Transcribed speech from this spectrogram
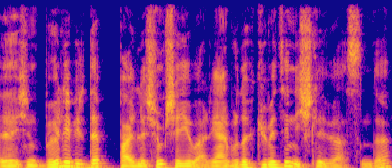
E, şimdi böyle bir de paylaşım şeyi var. Yani burada hükümetin işlevi aslında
